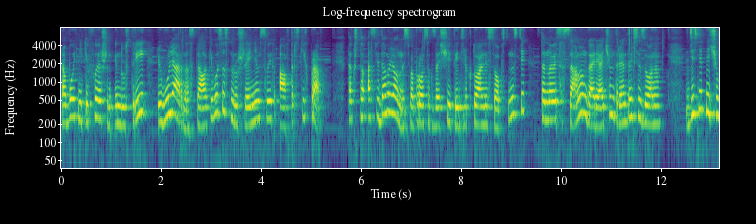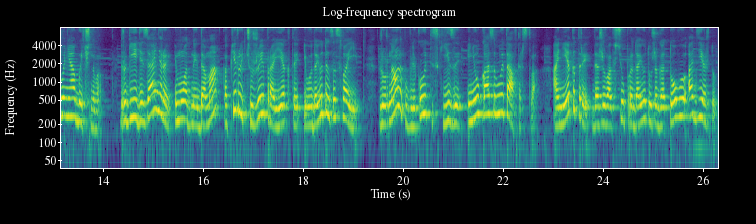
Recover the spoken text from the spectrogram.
работники fashion-индустрии регулярно сталкиваются с нарушением своих авторских прав – так что осведомленность в вопросах защиты интеллектуальной собственности становится самым горячим трендом сезона. Здесь нет ничего необычного. Другие дизайнеры и модные дома копируют чужие проекты и выдают их за свои. Журналы публикуют эскизы и не указывают авторство, а некоторые даже вовсю продают уже готовую одежду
